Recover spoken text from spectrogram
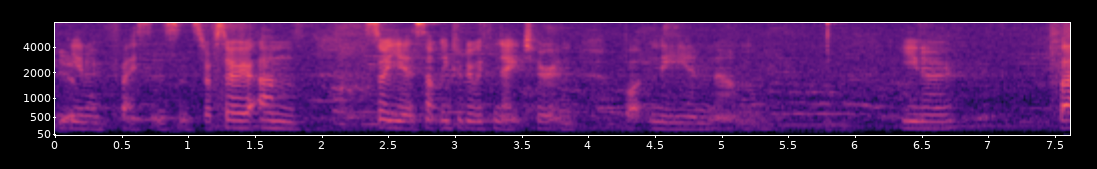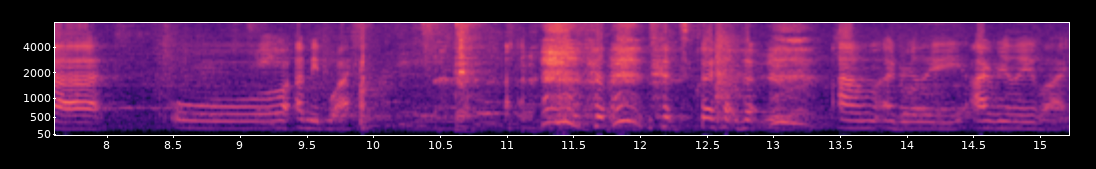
Yeah. You know, faces and stuff. So, um, so yeah, something to do with nature and botany, and um, you know, but or a midwife. That's other. Um, I'd really, I really like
